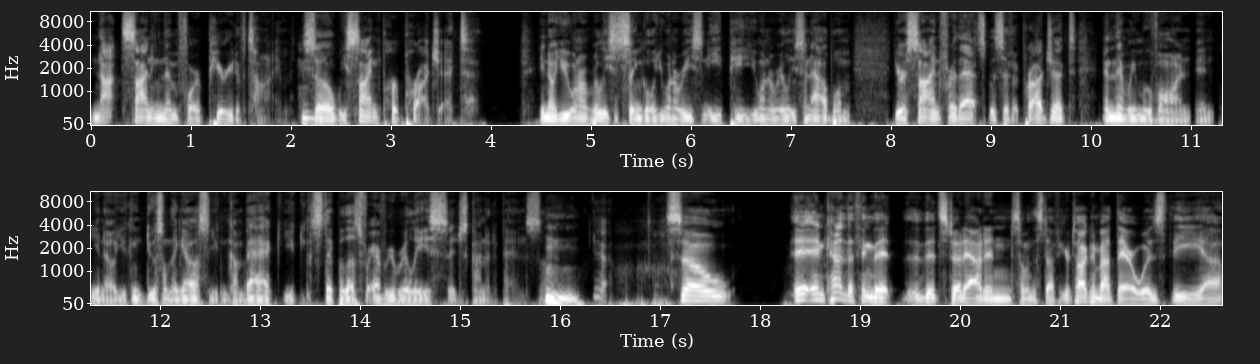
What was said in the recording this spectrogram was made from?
not signing them for a period of time. Mm-hmm. So we sign per project. You know, you want to release a single, you want to release an EP, you want to release an album. You're assigned for that specific project, and then we move on. And you know, you can do something else. You can come back. You can stick with us for every release. It just kind of depends. So, mm-hmm. yeah. So, and kind of the thing that that stood out in some of the stuff you were talking about there was the uh,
